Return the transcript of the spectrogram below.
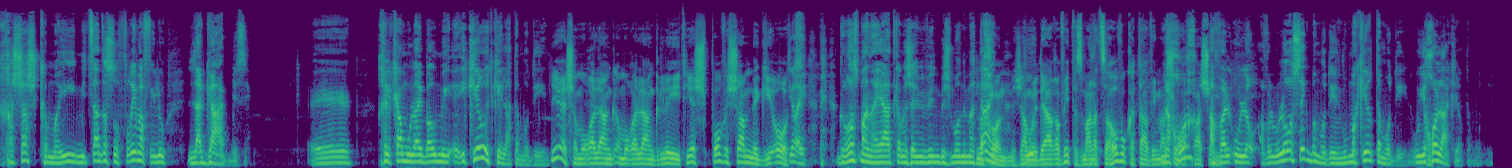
חשש קמאי מצד הסופרים אפילו לגעת בזה. חלקם אולי באו, הכירו את קהילת המודיעין. יש, המורה, לאנג... המורה לאנגלית, יש פה ושם נגיעות. תראה, גרוסמן היה, עד כמה שאני מבין, ב-8200. נכון, משם הוא יודע ערבית, הזמן הצהוב הוא כתב עם משהו נכון, רכש שם. אבל הוא, לא, אבל הוא לא עוסק במודיעין, והוא מכיר את המודיעין, הוא יכול להכיר את המודיעין.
